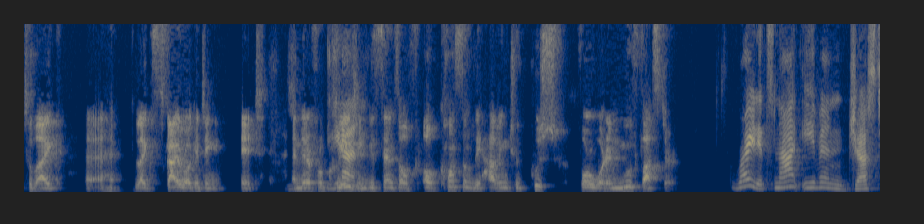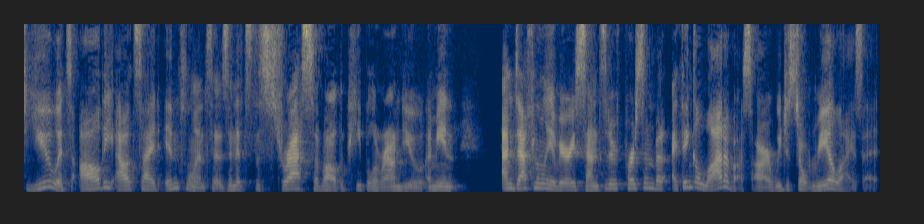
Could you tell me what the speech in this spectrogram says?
to like uh, like skyrocketing it and therefore creating yeah. this sense of, of constantly having to push forward and move faster Right. It's not even just you, it's all the outside influences and it's the stress of all the people around you. I mean, I'm definitely a very sensitive person, but I think a lot of us are. We just don't realize it.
